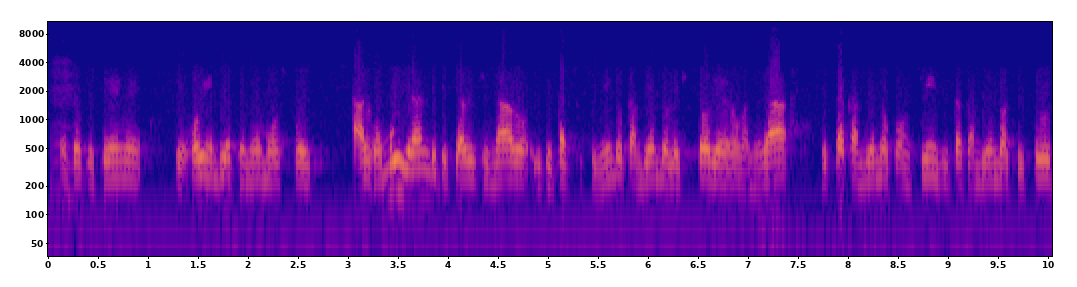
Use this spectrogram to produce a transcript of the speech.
Mm. Entonces créeme que hoy en día tenemos pues algo muy grande que se ha avecinado y que está siguiendo cambiando la historia de la humanidad, está cambiando conciencia, está cambiando actitud,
